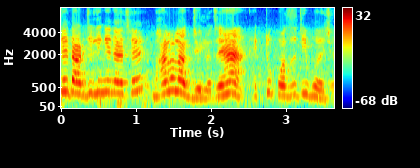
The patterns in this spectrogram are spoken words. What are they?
যে দার্জিলিংয়ে গেছে, ভালো লাগছিল যে হ্যাঁ একটু পজিটিভ হয়েছে।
